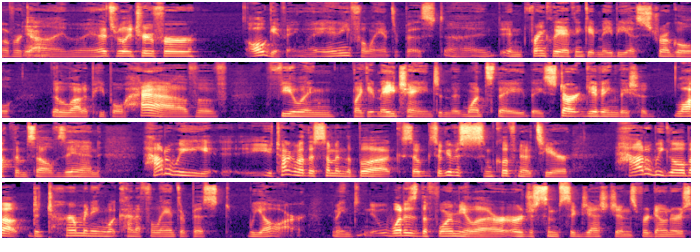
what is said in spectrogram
over yeah. time. I mean, that's really true for all giving, any philanthropist. Uh, and, and, frankly, I think it may be a struggle that a lot of people have of feeling like it may change and that once they, they start giving, they should lock themselves in. How do we, you talk about this some in the book, so, so give us some cliff notes here how do we go about determining what kind of philanthropist we are? I mean, what is the formula or, or, just some suggestions for donors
